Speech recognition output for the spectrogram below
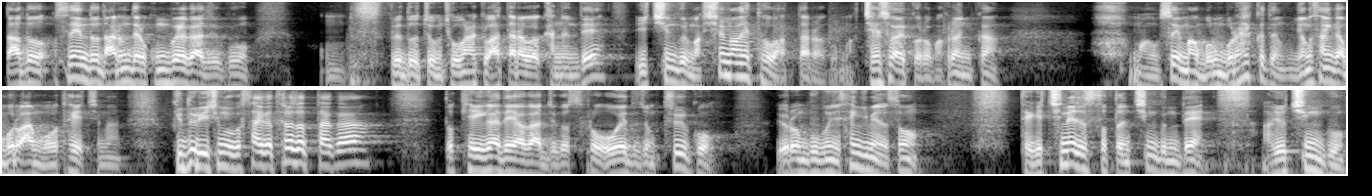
나도 선생님도 나름대로 공부해가지고 음, 그래도 좀 좋은 학교 왔다라고 갔는데 이 친구를 막 실망했다고 왔다라고 막 재수할 거라고 막 그러니까 하, 막 선생님 막 뭐라 뭐라 했거든. 영상인가 뭐라 하면 못하겠지만 그들이 이 친구가 사이가 틀어졌다가 또 계기가 되어가지고 서로 오해도 좀 풀고 이런 부분이 생기면서 되게 친해졌었던 친구인데 아, 이 친구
